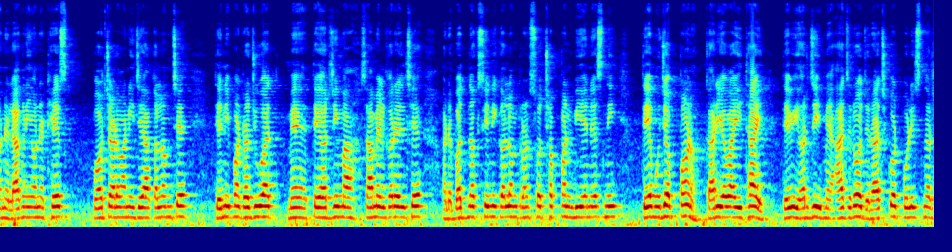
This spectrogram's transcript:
અને લાગણીઓને ઠેસ પહોંચાડવાની જે આ કલમ છે તેની પણ રજૂઆત મેં તે અરજીમાં સામેલ કરેલ છે અને બદનક્ષીની કલમ ત્રણસો છપ્પન બીએનએસની તે મુજબ પણ કાર્યવાહી થાય તેવી અરજી મેં આજ રોજ રાજકોટ પોલીસનર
